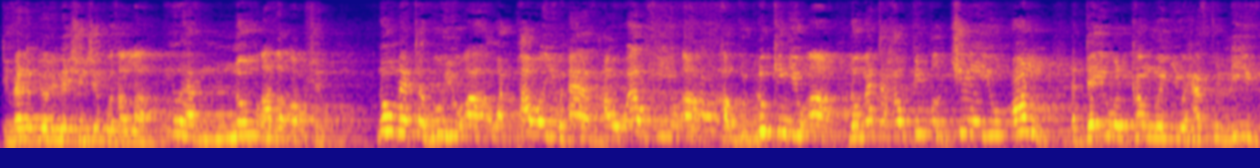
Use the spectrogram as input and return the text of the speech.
Develop your relationship with Allah. You have no other option. No matter who you are, what power you have, how wealthy you are, how good looking you are, no matter how people cheer you on, a day will come when you have to leave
